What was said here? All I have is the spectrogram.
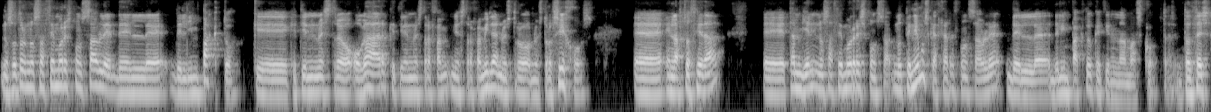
nosotros nos hacemos responsables del, eh, del impacto que, que, tiene nuestro hogar, que tiene nuestra, nuestra familia, nuestro, nuestros hijos eh, en la sociedad, eh, también nos hacemos responsables, no tenemos que hacer responsable del, del, impacto que tienen las mascotas. Entonces,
